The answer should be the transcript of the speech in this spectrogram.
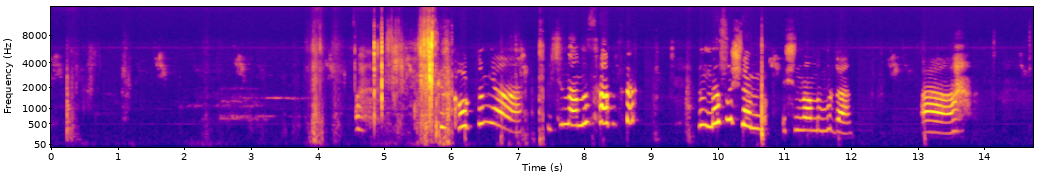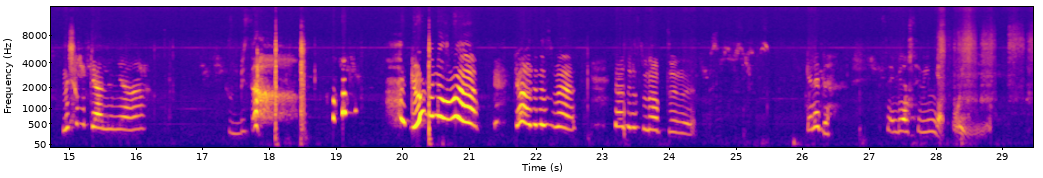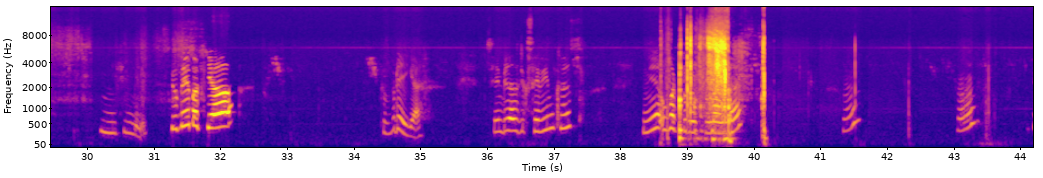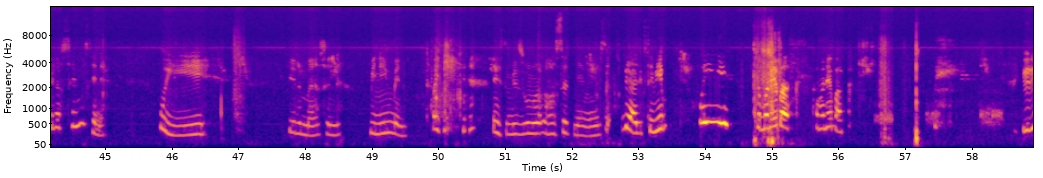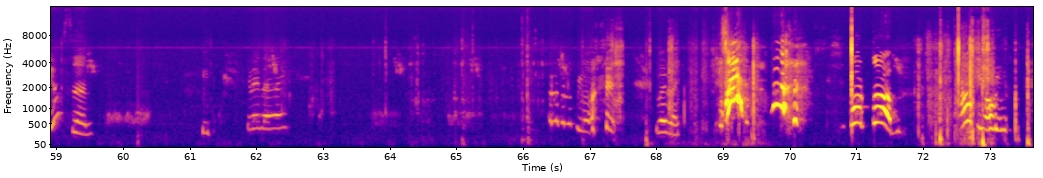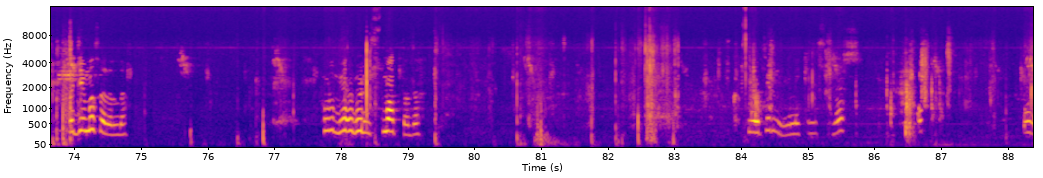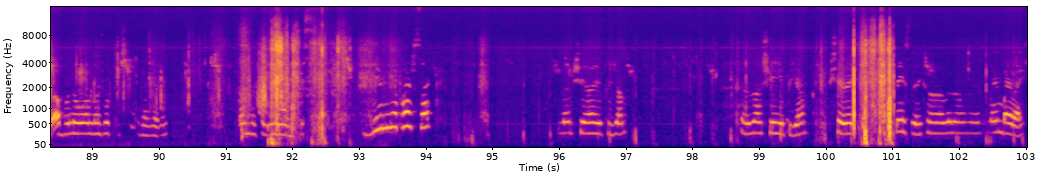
Ah, Kız korktum ya. Işınlandım sandım. Nasıl ışınlandım, ışınlandım buradan? Aa, ne çabuk geldin ya. Biz... Gördünüz mü? Gördünüz mü? Gördünüz mü ne yaptığını? Gel hadi. Seni biraz seveyim gel. Oy. Şimdi benim. Göbeğe bak ya. Kız buraya gel. Seni birazcık seveyim kız. Niye uzak duruyorsun benden? Hı? Hı? Biraz seveyim seni. Uy. Yerim ben seni. Miniyim benim. Ay. Neyse biz bunu rahatsız etmeyelim. Birazcık seveyim. Uy. Kameraya bak. Kameraya bak. Görüyor musun? Bay bay. Bay bay. Korktum. Ne yapıyorsun? Bacağıma sarıldı. Oğlum ya böyle üstüme atladı. Kapıyı örtelim mi? Yemek yemişsiniz. Hop. Burada abone olanlara çok teşekkür ederim. 15 abone olmuşuz. 20 yaparsak güzel bir şeyler yapacağım. Güzel şey yapacağım. Bir şeyler yapacağım. Neyse kanala abone olmayı unutmayın. Bay bay.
